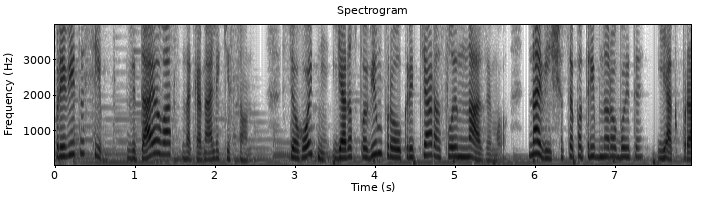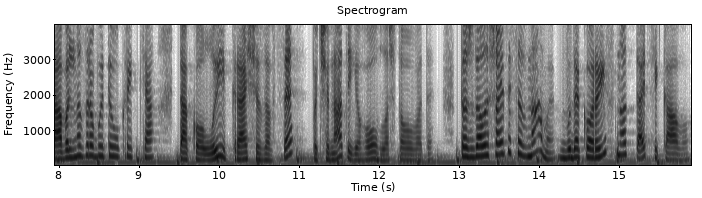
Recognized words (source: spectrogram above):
Привіт усім! Вітаю вас на каналі Кісон. Сьогодні я розповім про укриття рослин на зиму. Навіщо це потрібно робити, як правильно зробити укриття та коли краще за все починати його облаштовувати. Тож залишайтеся з нами, буде корисно та цікаво.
